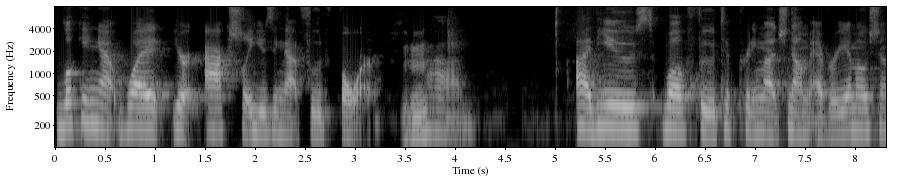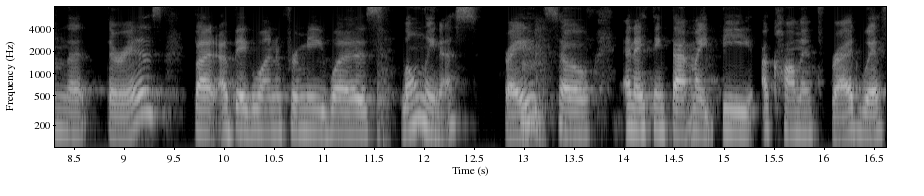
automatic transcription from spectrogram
looking at what you're actually using that food for. Mm-hmm. um, i've used well food to pretty much numb every emotion that there is but a big one for me was loneliness right? Mm. So, and I think that might be a common thread with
